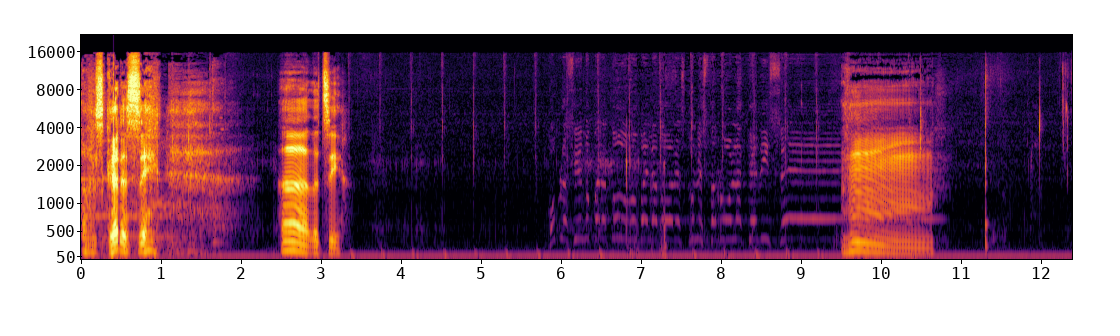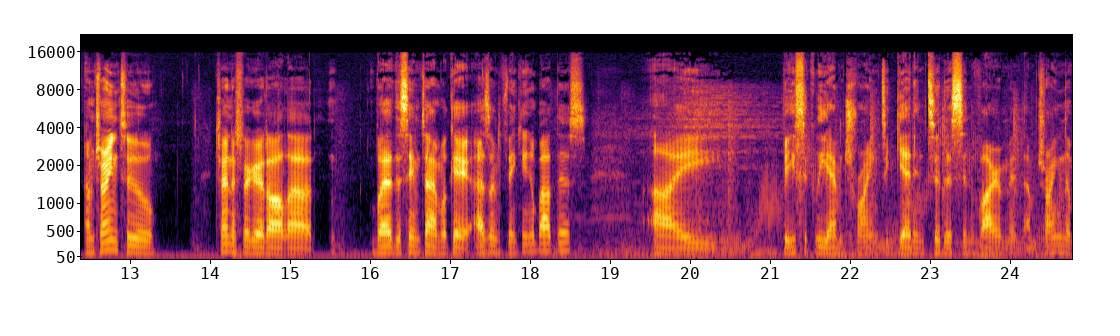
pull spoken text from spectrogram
I was gonna say. Uh, let's see. Hmm. I'm trying to trying to figure it all out, but at the same time, okay, as I'm thinking about this, I basically am trying to get into this environment. I'm trying to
